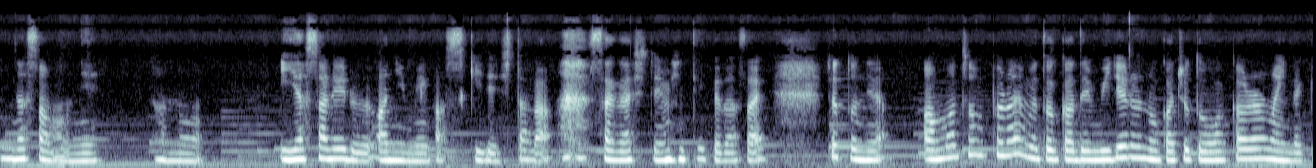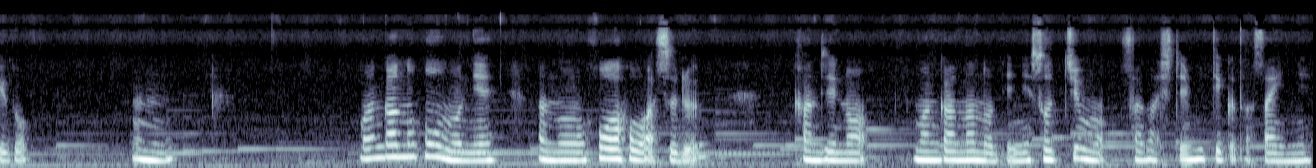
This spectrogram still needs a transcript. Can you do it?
皆さんもね、あの、癒されるアニメが好きでしたら 探してみてください。ちょっとね、Amazon プライムとかで見れるのかちょっとわからないんだけど、うん。漫画の方もね、あの、ほわほわする感じの漫画なのでね、そっちも探してみてくださいね。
